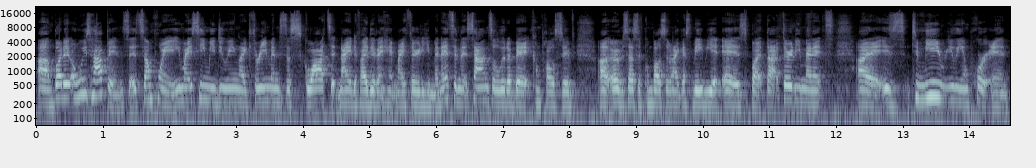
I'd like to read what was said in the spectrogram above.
um, but it always happens. At some point you might see me doing like three minutes of squats at night if i didn't hit my 30 minutes. And it sounds a little bit compulsive uh, obsessive compulsive and i guess maybe it is but that 30 minutes uh, is to me really important.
